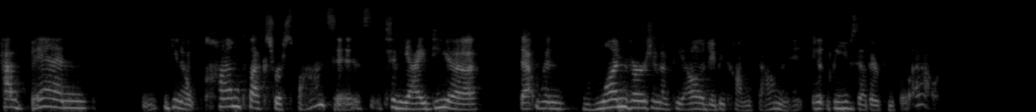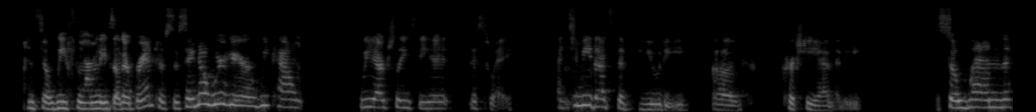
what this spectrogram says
have been, you know, complex responses to the idea that when one version of theology becomes dominant, it leaves other people out. And so we form these other branches to say, no, we're here, we count, we actually see it this way. And to me, that's the beauty of Christianity. So when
